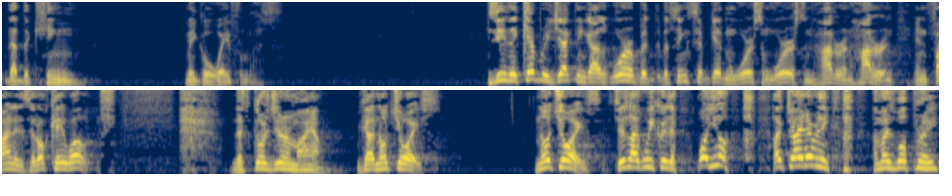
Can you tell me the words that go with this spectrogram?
that the king may go away from us. You see, they kept rejecting God's word, but, but things kept getting worse and worse and hotter and hotter. And, and finally they said, okay, well, let's go to Jeremiah. We got no choice. No choice. Just like we say, well, you know, I've tried everything. I might as well pray.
